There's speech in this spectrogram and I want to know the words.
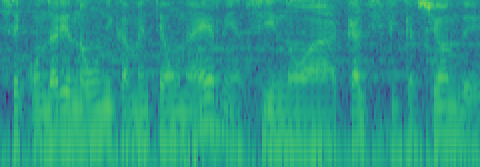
secundaria no únicamente a una hernia, sino a calcificación de,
